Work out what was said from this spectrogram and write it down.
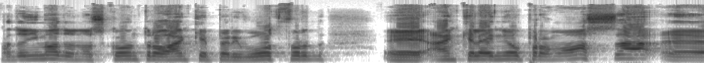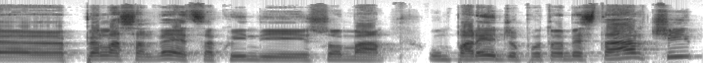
ad ogni modo, uno scontro anche per il Watford, eh, anche lei neopromossa eh, per la salvezza, quindi insomma un pareggio potrebbe starci.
